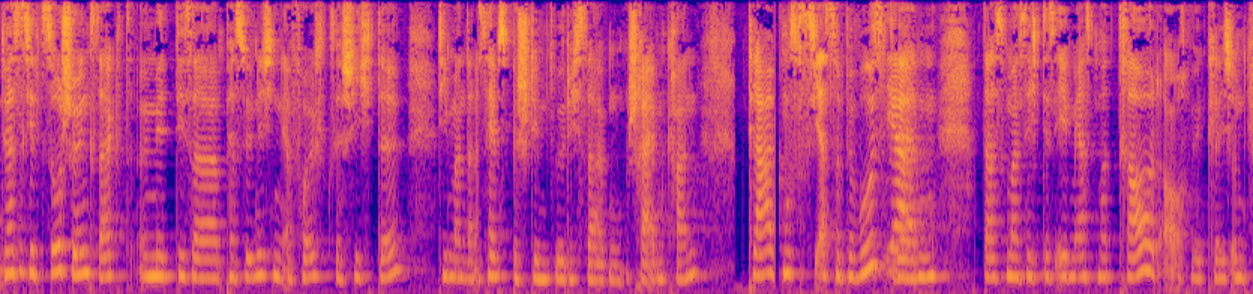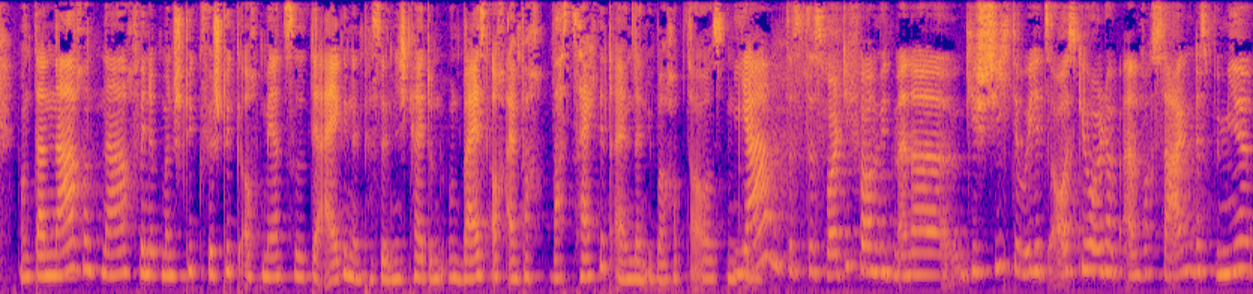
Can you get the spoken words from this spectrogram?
Du hast es jetzt so schön gesagt mit dieser persönlichen Erfolgsgeschichte, die man dann selbstbestimmt, würde ich sagen, schreiben kann. Klar muss sich erstmal bewusst ja. werden, dass man sich das eben erstmal traut auch wirklich. Und, und dann nach und nach findet man Stück für Stück auch mehr zu der eigenen Persönlichkeit und, und weiß auch einfach, was zeichnet einen denn überhaupt aus. Und, ja, und das, das wollte ich vorhin mit meiner Geschichte, wo ich jetzt ausgeholt habe, einfach sagen, dass bei mir,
